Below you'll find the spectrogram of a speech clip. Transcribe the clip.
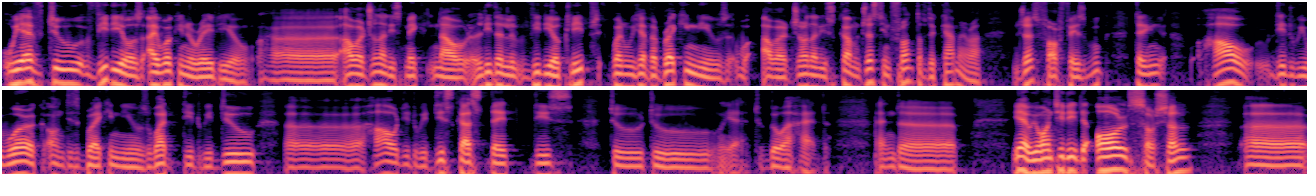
we have two videos. I work in a radio. Uh, our journalists make now little video clips. When we have a breaking news, our journalists come just in front of the camera, just for Facebook, telling how did we work on this breaking news? What did we do? Uh, how did we discuss that, this to to yeah to go ahead? And uh, yeah, we wanted it all social, uh,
